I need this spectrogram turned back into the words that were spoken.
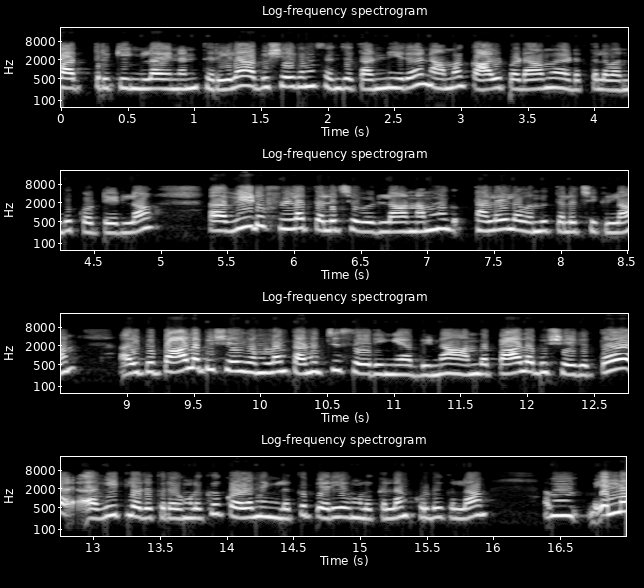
பார்த்துருக்கீங்களா என்னன்னு தெரியல. அபிஷேகம் செஞ்ச தண்ணீரை நாம கால்படாம இடத்துல வந்து கொட்டிடலாம். அஹ் வீடு ஃபுல்லா தெளிச்சு விடலாம். நம்ம தலையில வந்து தெளிச்சுக்கலாம். இப்போ பால் அபிஷேகம்லாம் தனிச்சு செய்றீங்க அப்படின்னா அந்த பால் அபிஷேகத்தை அஹ் வீட்ல இருக்கிறவங்களுக்கு குழந்தைங்களுக்கு பெரியவங்களுக்கு எல்லாம் கொடுக்கலாம். எல்லா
